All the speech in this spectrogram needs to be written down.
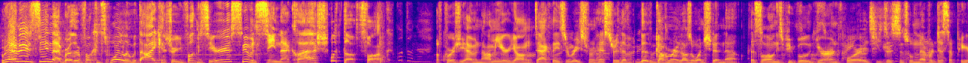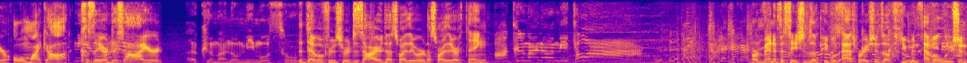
We haven't even seen that, bro. They're fucking spoiling with the eye catcher. Are you fucking serious? We haven't seen that clash. What the fuck? Of course you haven't. Nami, you're young. Exactly. It's erased from history. The, the government doesn't want you to know. As long as people yearn for it, its existence will never disappear. Oh my god. Because they are desired. The devil fruits were desired. That's why they were. That's why they're a thing. Or manifestations of people's aspirations of human evolution.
